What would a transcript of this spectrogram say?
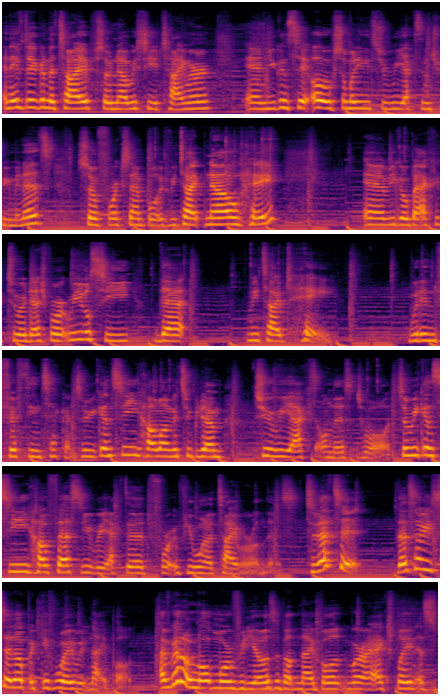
And if they're gonna type, so now we see a timer, and you can say, oh, somebody needs to react in three minutes. So for example, if we type now, hey, and we go back to our dashboard, we will see that we typed hey within 15 seconds. So you can see how long it took them to react on this as well. So we can see how fast you reacted for if you want a timer on this. So that's it. That's how you set up a giveaway with Nightbot. I've got a lot more videos about Nightbot where I explain as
